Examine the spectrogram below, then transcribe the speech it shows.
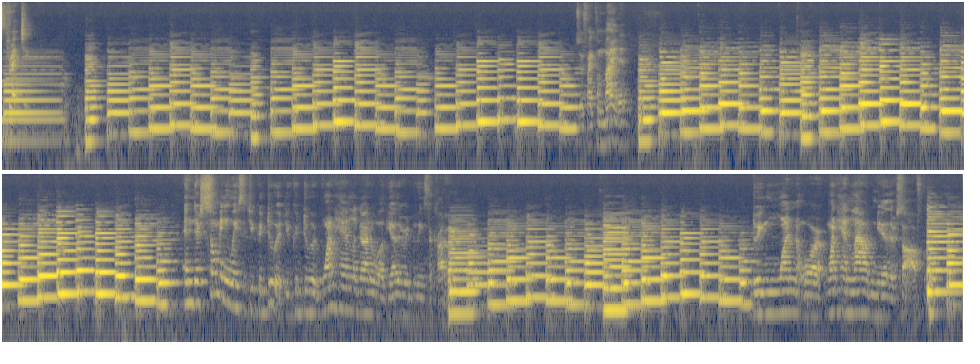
stretching. So if I combine it, and there's so many ways that you could do it. You could do it one hand legato while the other doing staccato. Hand loud and the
